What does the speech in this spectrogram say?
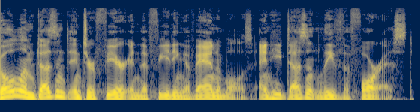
Golem doesn't interfere in the feeding of animals, and he doesn't leave the forest.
